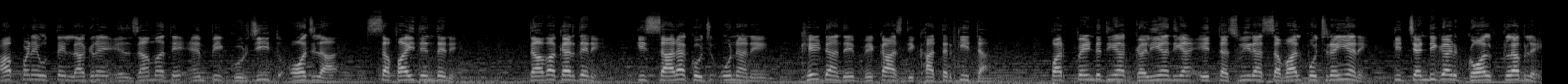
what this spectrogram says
ਆਪਣੇ ਉੱਤੇ ਲੱਗ ਰਹੇ ਇਲਜ਼ਾਮਾਂ ਤੇ ਐਮਪੀ ਗੁਰਜੀਤ ਔਜਲਾ ਸਫ਼ਾਈ ਦਿੰਦੇ ਨੇ। ਦਾਵਾ ਕਰਦੇ ਨੇ ਕਿ ਸਾਰਾ ਕੁਝ ਉਹਨਾਂ ਨੇ ਖੇਡਾਂ ਦੇ ਵਿਕਾਸ ਦੀ ਖਾਤਰ ਕੀਤਾ। ਪਰ ਪਿੰਡ ਦੀਆਂ ਗਲੀਆਂ ਦੀਆਂ ਇਹ ਤਸਵੀਰਾਂ ਸਵਾਲ ਪੁੱਛ ਰਹੀਆਂ ਨੇ ਕਿ ਚੰਡੀਗੜ੍ਹ ਗੋਲਫ ਕਲੱਬ ਲਈ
